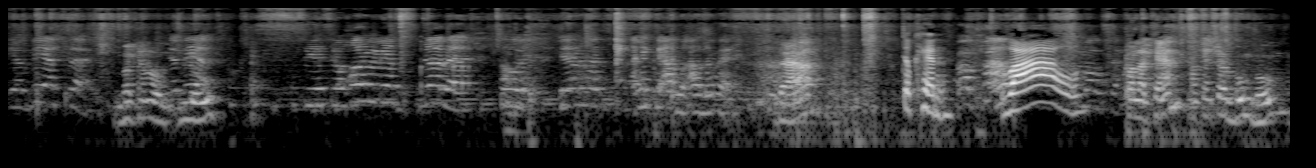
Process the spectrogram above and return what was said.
Jag vet det. Man kan ha Jag loop. vet. Vet du, har de en större så den har... Eller med alla, alla med. Där. เจ้าแคนว้าว Kolla Ken. Man kan köra boom boom.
